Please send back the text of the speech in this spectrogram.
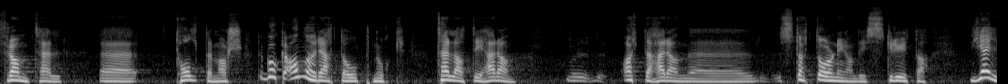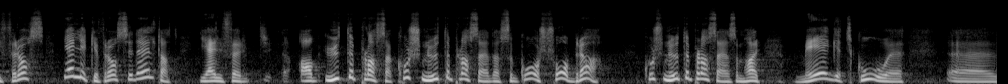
fram til eh, 12. mars. Det går ikke an å rette opp nok til at de herrene Alt det herrene uh, støtteordningene de skryter gjelder for oss. Gjelder ikke for oss i det hele tatt. Gjelder for av uteplasser. Hvilke uteplasser er det som går så bra? Hvilke uteplasser er det som har meget god eh,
